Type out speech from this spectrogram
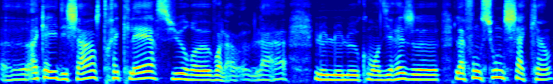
un cahier des charges très clair sur voilà le, comment dirais-je la fonction de chacun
